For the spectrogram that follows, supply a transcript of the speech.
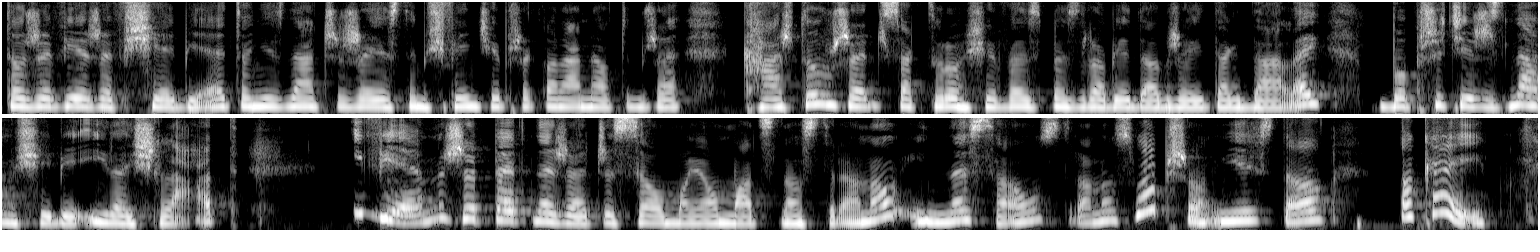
To, że wierzę w siebie, to nie znaczy, że jestem święcie przekonany o tym, że każdą rzecz, za którą się wezmę, zrobię dobrze i tak dalej, bo przecież znam siebie ileś lat i wiem, że pewne rzeczy są moją mocną stroną, inne są stroną słabszą i jest to okej. Okay.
